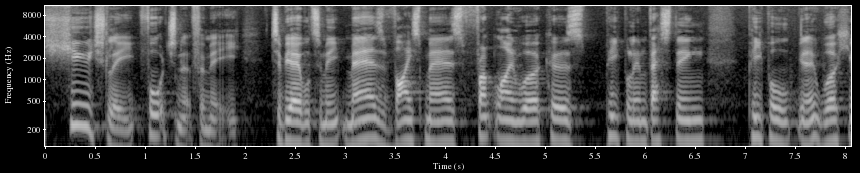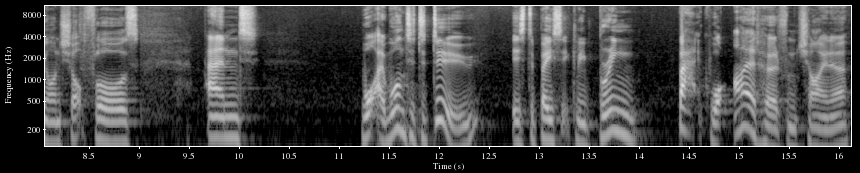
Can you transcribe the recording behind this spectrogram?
hugely fortunate for me to be able to meet mayors, vice mayors, frontline workers, people investing, people you know, working on shop floors. And what I wanted to do is to basically bring back what I had heard from China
